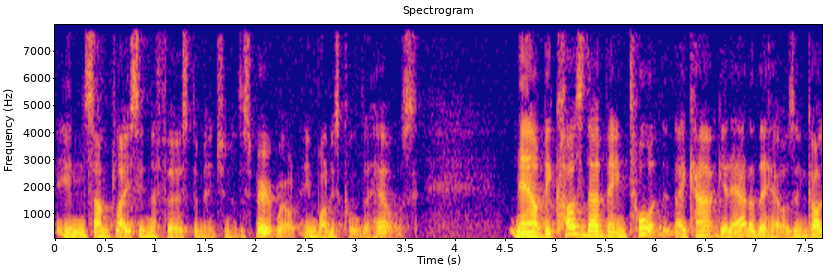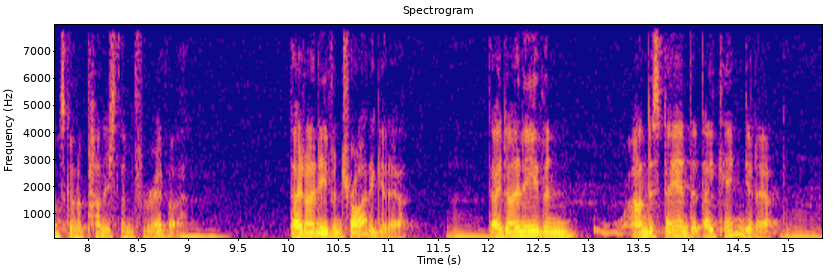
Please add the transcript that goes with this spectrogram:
in some place in the first dimension of the spirit world, in what is called the hells. Now, because they've been taught that they can't get out of the hells and God's going to punish them forever, mm. they don't even try to get out. Mm. They don't even understand that they can get out. Mm.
